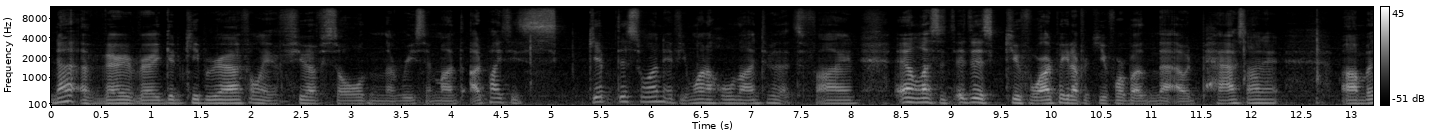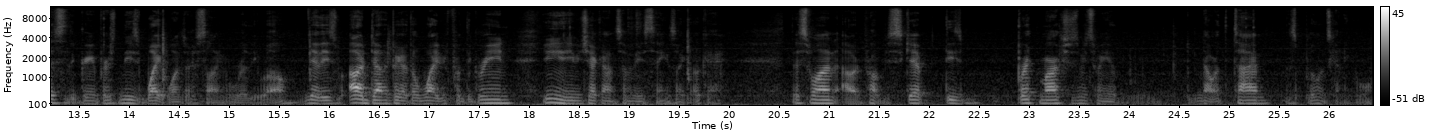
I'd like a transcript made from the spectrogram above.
Not a very, very good Keepa graph. Only a few have sold in the recent month. I'd probably say skip this one. If you want to hold on to it, that's fine. Unless it, it is Q4. I'd pick it up for Q4, but other than that, I would pass on it. Um, but this is the green person. These white ones are selling really well. Yeah, these I would definitely pick up the white before the green. You can even check on some of these things. Like, okay, this one I would probably skip. These brick marks just means when you not worth the time. This blue one's kind of cool.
